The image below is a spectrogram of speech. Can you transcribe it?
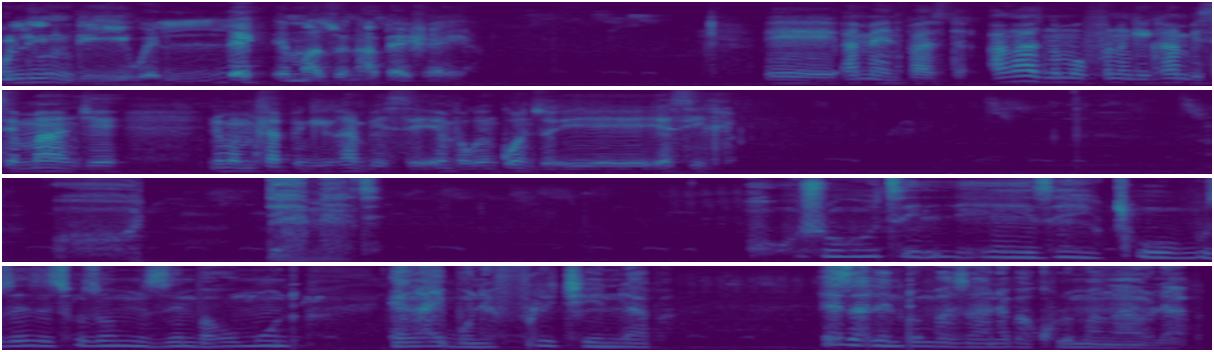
Kulindiwe le emazweni abhesheya Eh amen pastor. Angazi noma ufuna ngikuhambise manje noma mhlawumbe ngikuhambise emva kwenkonzo ye- yesidlo. damn it. Usho ukuthi lezi ezicubu zezitho zomzimba womuntu engayibona efridgeini lapha ezale ntombazana abakhuluma ngayo lapha.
